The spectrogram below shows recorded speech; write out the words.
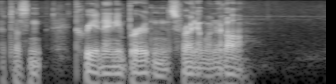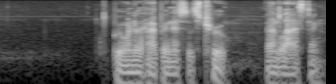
that doesn't create any burdens for anyone at all. We want a happiness that's true and lasting.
